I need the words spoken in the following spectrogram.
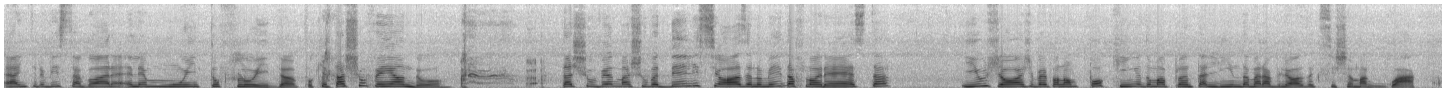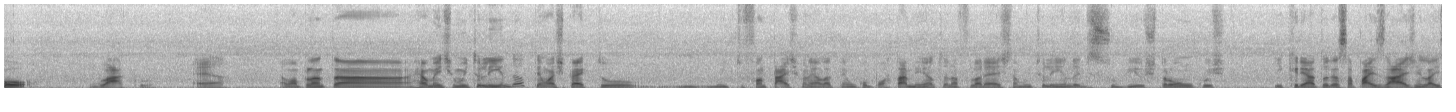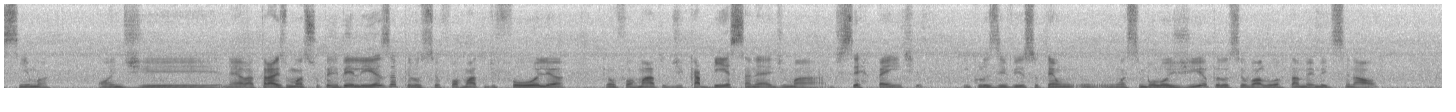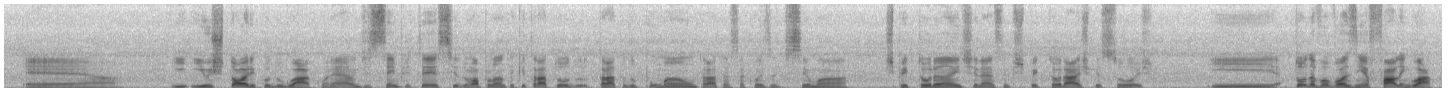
a entrevista agora ela é muito fluida, porque está chovendo. Está chovendo uma chuva deliciosa no meio da floresta. E o Jorge vai falar um pouquinho de uma planta linda, maravilhosa que se chama guaco. Guaco, é. É uma planta realmente muito linda, tem um aspecto muito fantástico, né? Ela tem um comportamento na floresta muito linda de subir os troncos e criar toda essa paisagem lá em cima, onde né, ela traz uma super beleza pelo seu formato de folha, que é um formato de cabeça, né, de uma de serpente. Inclusive isso tem um, uma simbologia pelo seu valor também medicinal. É... E, e, o histórico do guaco, né? De sempre ter sido uma planta que tratou do, trata do pulmão, trata essa coisa de ser uma expectorante, né? Sempre expectorar as pessoas. E toda vovozinha fala em guaco.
